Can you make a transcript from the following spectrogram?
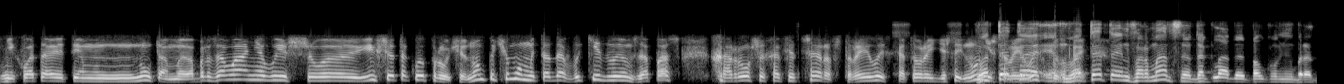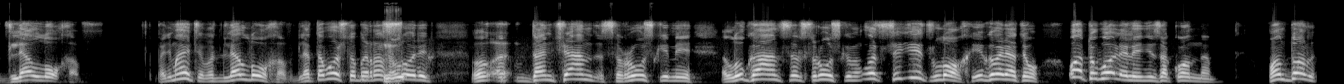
не хватает им, ну, там, образования высшего и все такое прочее. Ну, почему мы тогда выкидываем в запас хороших офицеров, строевых, которые действительно, ну, вот не это, строевых, пускай. Вот эта информация, докладывает полковник Брат, для лохов. Понимаете, вот для лохов, для того, чтобы ну, рассорить ну, дончан с русскими, луганцев с русскими. Вот сидит лох и говорят ему, вот уволили незаконно. Он должен...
